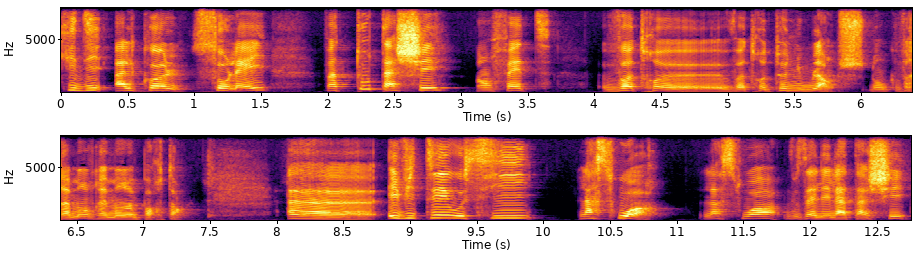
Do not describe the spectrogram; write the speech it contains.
Qui dit alcool, soleil, va tout tacher en fait votre, euh, votre tenue blanche. Donc vraiment, vraiment important. Euh, évitez aussi la soie. La soie, vous allez l'attacher.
